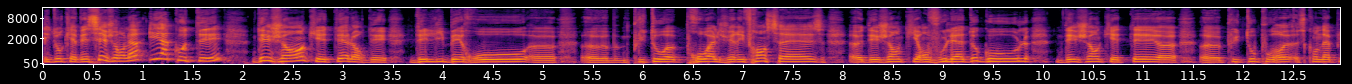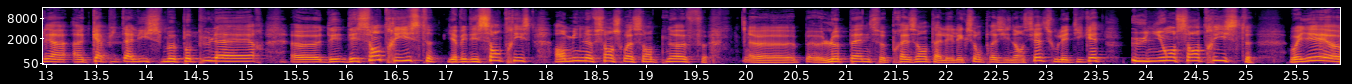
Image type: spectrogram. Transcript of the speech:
Et donc il y avait ces gens-là et à côté des gens qui étaient alors des, des libéraux euh, euh, plutôt pro-Algérie française, euh, des gens qui en voulaient à De Gaulle, des gens qui étaient euh, euh, plutôt pour ce qu'on appelait un, capitalisme populaire, des, des, centristes. Il y avait des centristes. En 1969, euh, le Pen se présente à l'élection présidentielle sous l'étiquette Union centriste. Vous voyez, euh,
